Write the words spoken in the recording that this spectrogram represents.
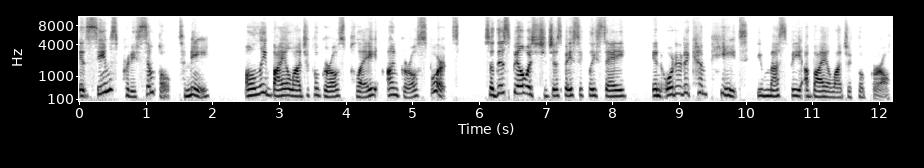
It seems pretty simple to me. Only biological girls play on girls' sports. So this bill was to just basically say, in order to compete, you must be a biological girl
